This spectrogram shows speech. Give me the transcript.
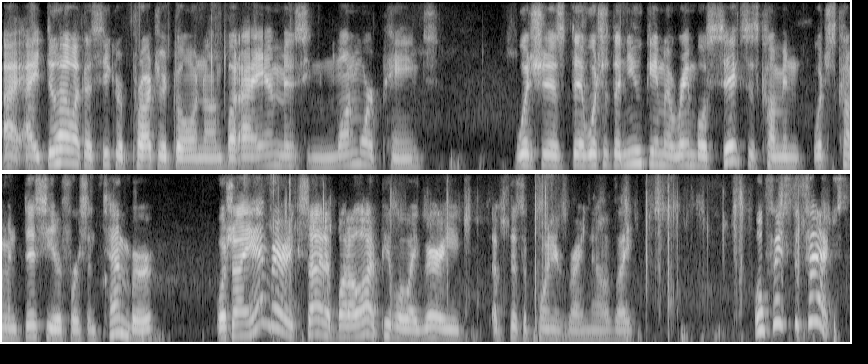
I, I do have like a secret project going on, but I am missing one more paint, which is the which is the new game of Rainbow Six is coming, which is coming this year for September, which I am very excited. But a lot of people are like very disappointed right now. Like, well, face the facts.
